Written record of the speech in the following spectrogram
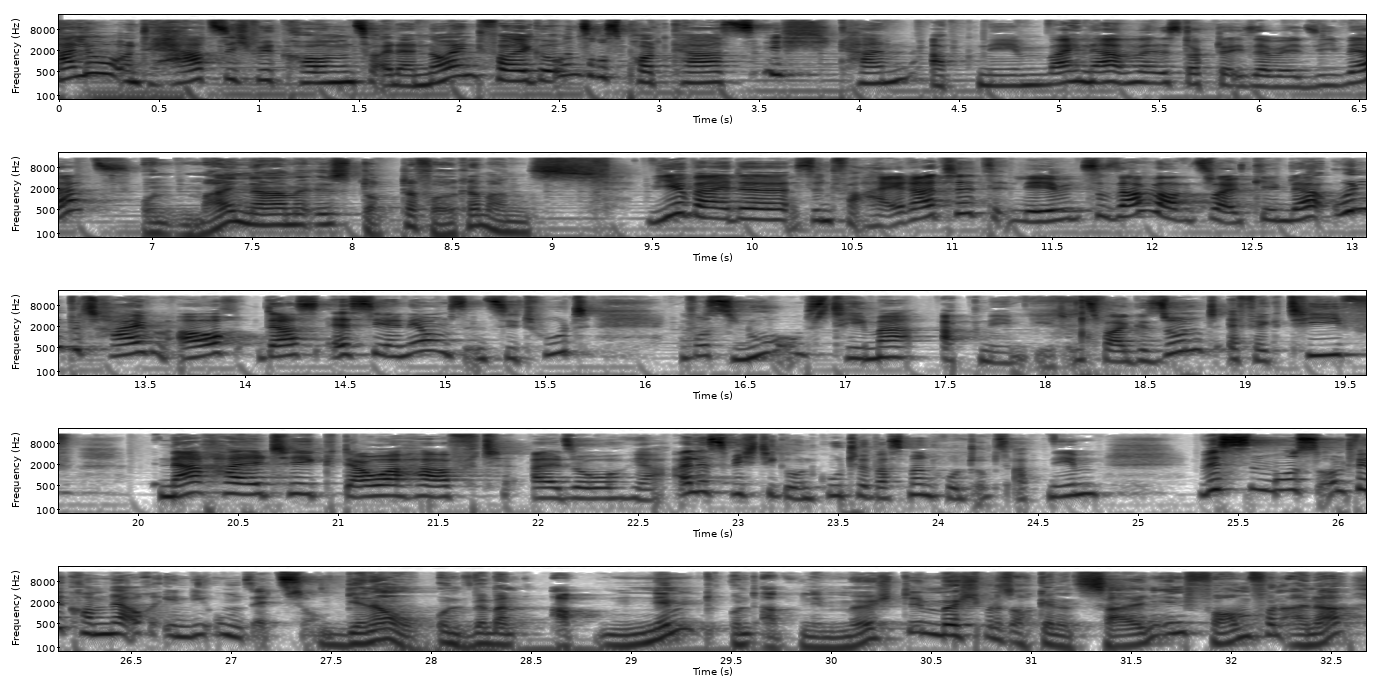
Hallo und herzlich willkommen zu einer neuen Folge unseres Podcasts Ich kann abnehmen. Mein Name ist Dr. Isabel Sieberts. Und mein Name ist Dr. Volker Manns. Wir beide sind verheiratet, leben zusammen, haben zwei Kinder und betreiben auch das SC Ernährungsinstitut, wo es nur ums Thema Abnehmen geht. Und zwar gesund, effektiv, nachhaltig, dauerhaft. Also ja, alles Wichtige und Gute, was man rund ums Abnehmen wissen muss und wir kommen da auch in die Umsetzung. Genau. Und wenn man abnimmt und abnehmen möchte, möchte man das auch gerne zeigen in Form von einer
